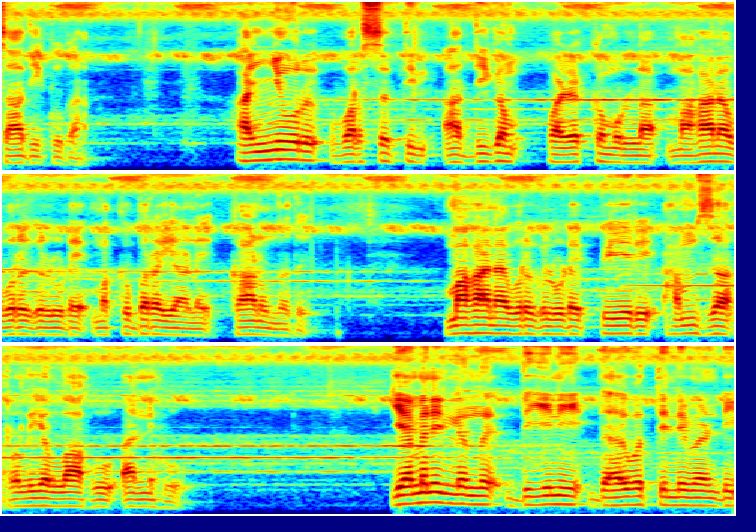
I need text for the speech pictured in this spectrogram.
സാധിക്കുക. അഞ്ഞൂറ് വർഷത്തിൽ അധികം പഴക്കമുള്ള മഹാനവറുകളുടെ മക്ബറയാണ് കാണുന്നത്. മഹാനവറുകളുടെ പേര് ഹംസ റളിയല്ലാഹു അൻഹു. യമനിൽ നിന്ന് ദീനി ദൈവത്തിന് വേണ്ടി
